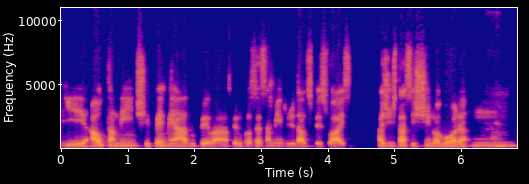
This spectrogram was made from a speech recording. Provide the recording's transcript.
e altamente permeado pela, pelo processamento de dados pessoais, a gente está assistindo agora um,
